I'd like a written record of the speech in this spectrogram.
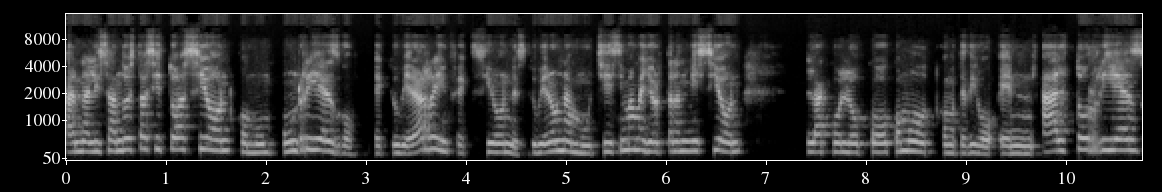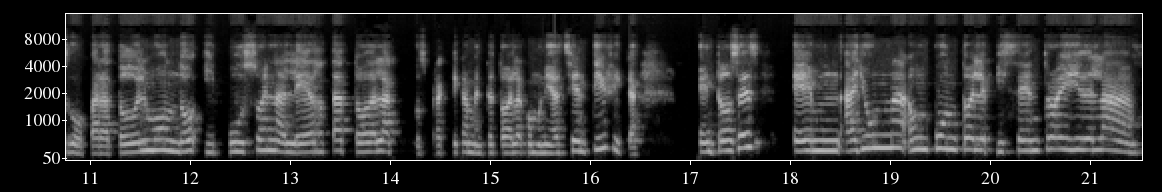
analizando esta situación como un, riesgo de que hubiera reinfecciones, que hubiera una muchísima mayor transmisión, la colocó como, como te digo, en alto riesgo para todo el mundo y puso en alerta toda la, pues prácticamente toda la comunidad científica. Entonces, Em, hay un punto, el epicentro ahí de la,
